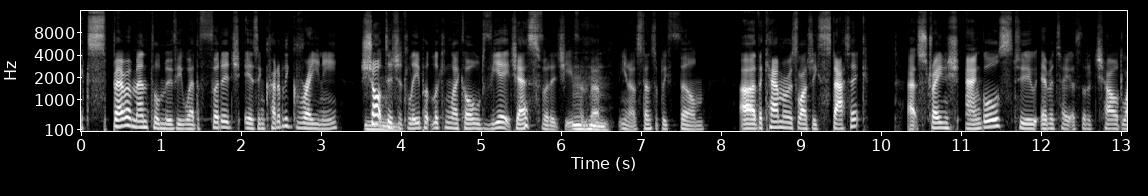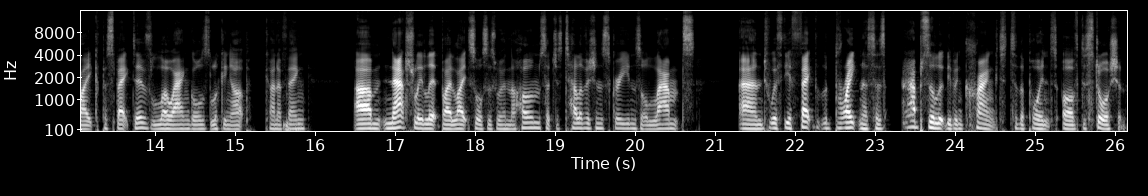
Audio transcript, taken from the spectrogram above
experimental movie where the footage is incredibly grainy, shot Mhm. digitally, but looking like old VHS footage, even, Mhm. but, you know, ostensibly film. Uh, the camera is largely static at strange angles to imitate a sort of childlike perspective, low angles looking up kind of thing. Um, naturally lit by light sources within the home, such as television screens or lamps, and with the effect that the brightness has absolutely been cranked to the point of distortion,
